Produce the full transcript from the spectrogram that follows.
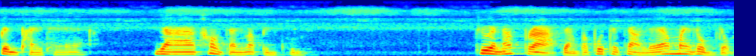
เป็นภัยแท้ยาเข้าใจว่าเป็นคุณ เชื่อนักปราชญ์อย่างพระพุทธเจ้าแล้วไม่ล่มจม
